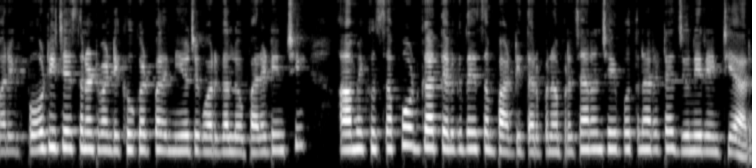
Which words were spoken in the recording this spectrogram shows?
మరి పోటీ చేస్తున్నటువంటి కూకట్పల్లి నియోజకవర్గాల్లో పర్యటించి ఆమెకు సపోర్ట్గా తెలుగుదేశం పార్టీ తరపున ప్రచారం చేయబోతున్నారట జూనియర్ ఎన్టీఆర్.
